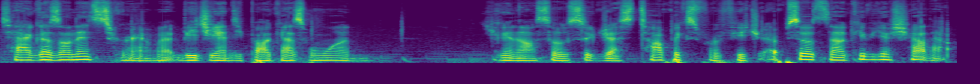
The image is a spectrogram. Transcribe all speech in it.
tag us on Instagram at vgntpodcast1. You can also suggest topics for future episodes and I'll give you a shout out.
